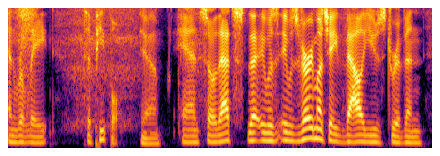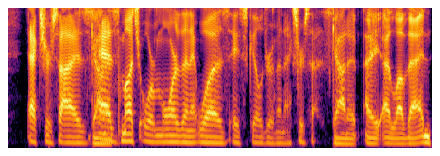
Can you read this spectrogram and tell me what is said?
and relate to people. Yeah. And so that's that. It was it was very much a values driven exercise, Got it. as much or more than it was a skill driven exercise. Got it. I, I love that. And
